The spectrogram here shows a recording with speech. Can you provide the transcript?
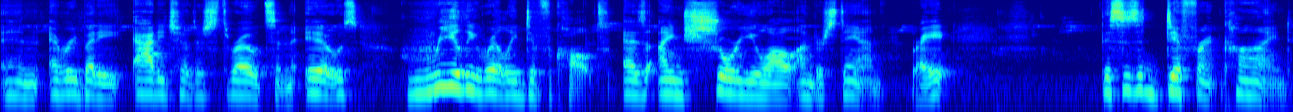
and everybody at each other's throats and it was really really difficult as I'm sure you all understand, right? This is a different kind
